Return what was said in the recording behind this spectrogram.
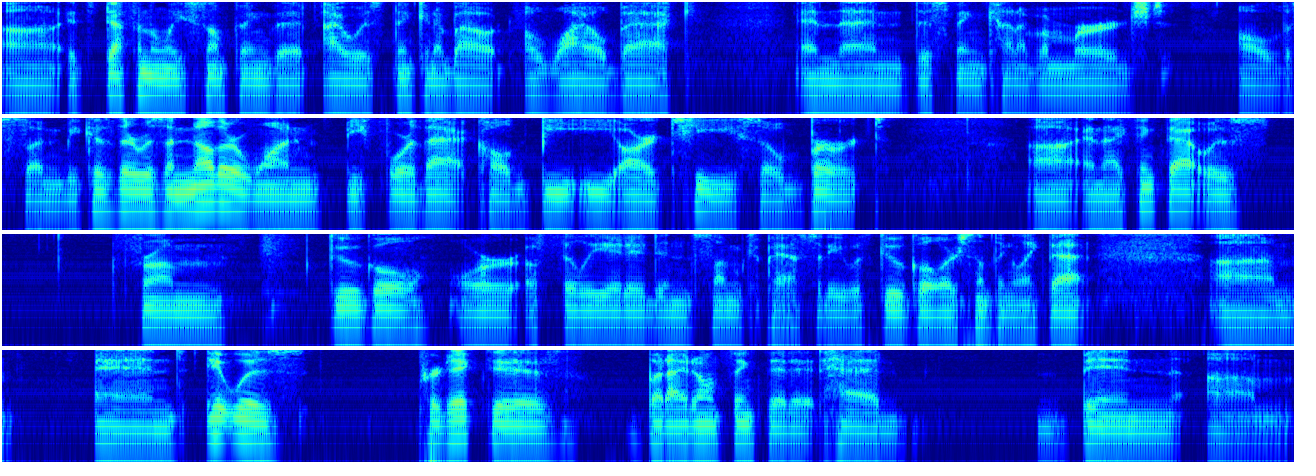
Uh, it's definitely something that i was thinking about a while back and then this thing kind of emerged all of a sudden. Because there was another one before that called bert so bert uh, and I think that was from Google or affiliated in some capacity with Google or something like that. Um, and it was predictive, but I don't think that it had been um,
